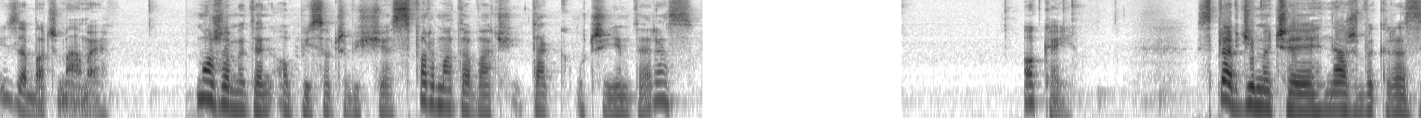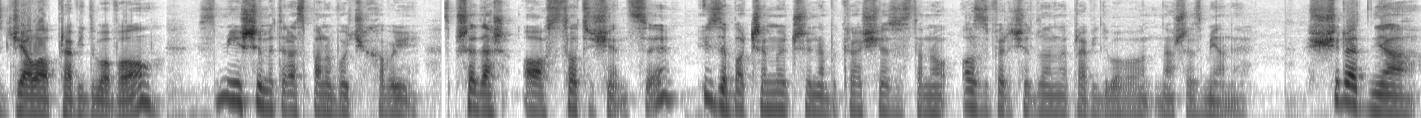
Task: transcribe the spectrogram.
I zobacz, mamy. Możemy ten opis oczywiście sformatować tak uczynię teraz. OK. Sprawdzimy, czy nasz wykres działa prawidłowo. Zmniejszymy teraz panu Wojciechowi sprzedaż o 100 tysięcy i zobaczymy, czy na wykresie zostaną odzwierciedlone prawidłowo nasze zmiany. Średnia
